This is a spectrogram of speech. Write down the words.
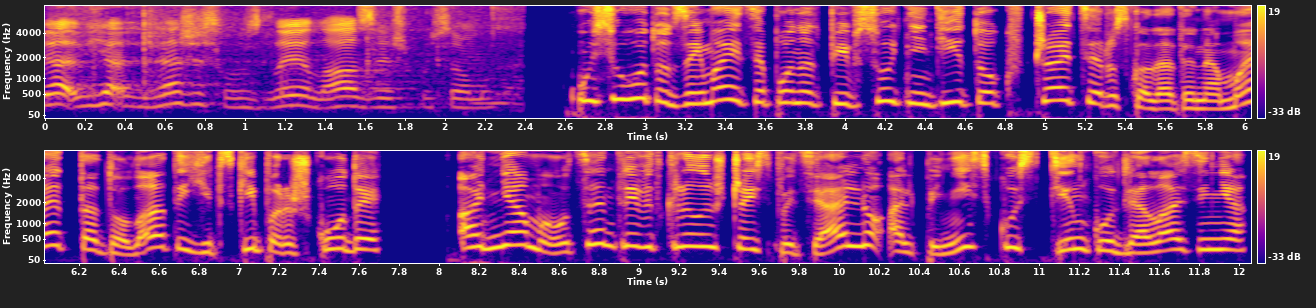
В'я- в'я- В'яжеш вузли, лазиш по цьому. Усього тут займається понад півсотні діток, вчаться розкладати намет та долати гірські перешкоди. А днями у центрі відкрили ще й спеціальну альпіністську стінку для лазіння.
